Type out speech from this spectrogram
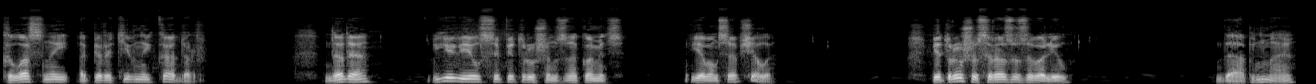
классный оперативный кадр. Да-да, явился Петрушин знакомец. Я вам сообщала. Петрушу сразу завалил. Да, понимаю.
